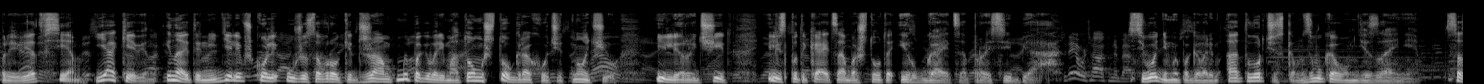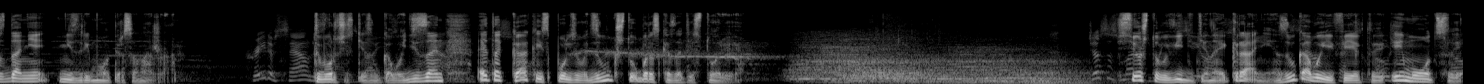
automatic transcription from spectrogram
Привет всем, я Кевин, и на этой неделе в школе ужасов Rocket Jump мы поговорим о том, что грохочет ночью, или рычит, или спотыкается обо что-то и ругается про себя. Сегодня мы поговорим о творческом звуковом дизайне, создании незримого персонажа. Творческий звуковой дизайн — это как использовать звук, чтобы рассказать историю. Все, что вы видите на экране, звуковые эффекты, эмоции,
